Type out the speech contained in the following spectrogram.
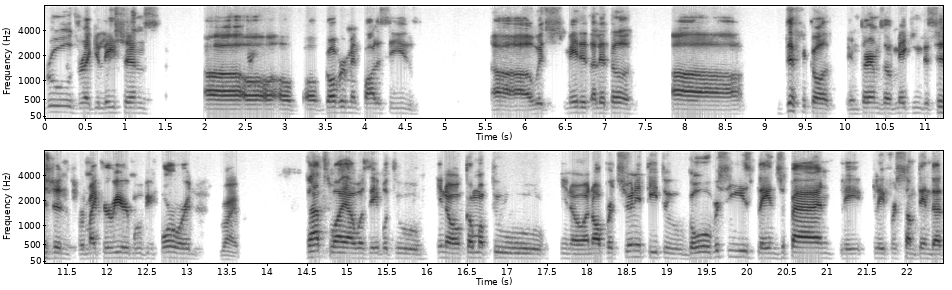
rules, regulations uh, of, of government policies, uh, which made it a little uh, difficult in terms of making decisions for my career moving forward. Right. That's why I was able to, you know, come up to, you know, an opportunity to go overseas, play in Japan, play play for something that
